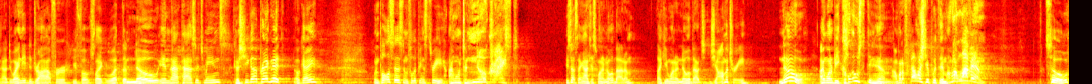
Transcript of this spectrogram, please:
Now, do I need to draw out for you folks like what the no in that passage means? Because she got pregnant, okay? When Paul says in Philippians 3, I want to know Christ, he's not saying I just want to know about him, like you want to know about geometry. No, I want to be close to him. I want to fellowship with him. I want to love him. So,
